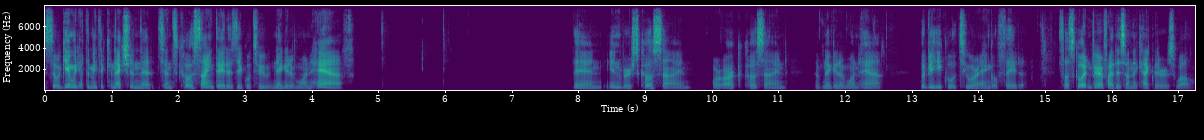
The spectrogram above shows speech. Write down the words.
so again, we'd have to make the connection that since cosine theta is equal to negative 1 half, then inverse cosine, or arc cosine, of negative 1 half would be equal to our angle theta. So let's go ahead and verify this on the calculator as well.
